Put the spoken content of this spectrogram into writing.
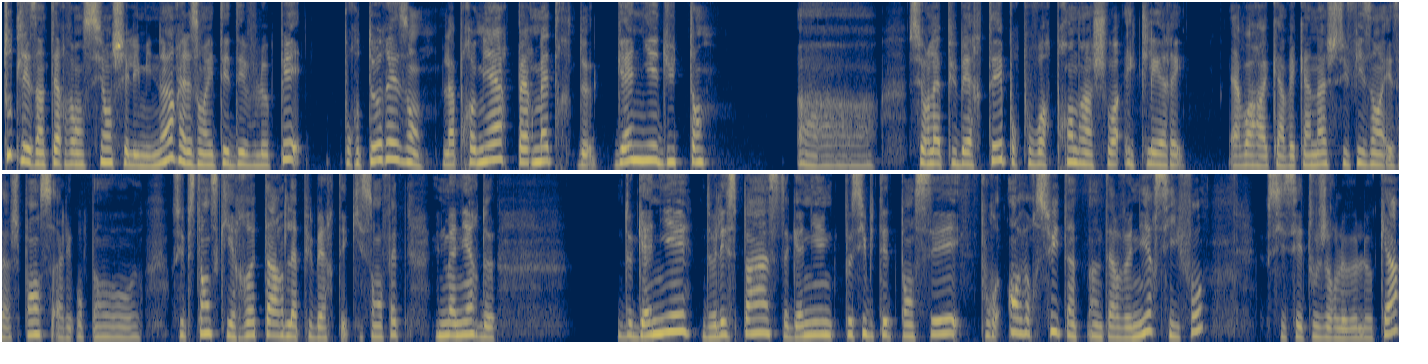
toutes les interventions chez les mineurs, elles ont été développées pour deux raisons. La première, permettre de gagner du temps euh, sur la puberté pour pouvoir prendre un choix éclairé et avoir avec un âge suffisant. Et ça, je pense aux, substances qui retardent la puberté, qui sont en fait une manière de, de gagner de l'espace, de gagner une possibilité de penser pour ensuite intervenir s'il faut si c'est toujours le, cas,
